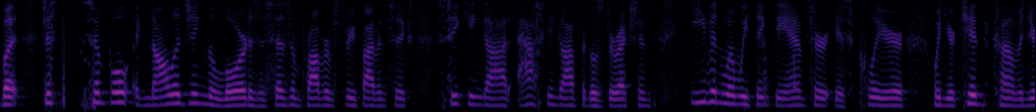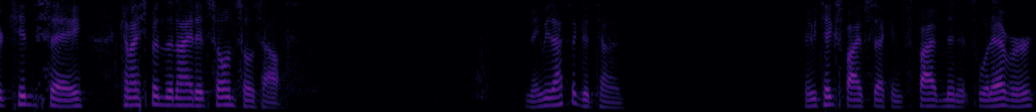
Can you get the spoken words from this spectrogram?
But just that simple acknowledging the Lord, as it says in Proverbs 3, 5, and 6, seeking God, asking God for those directions, even when we think the answer is clear. When your kids come and your kids say, Can I spend the night at so and so's house? Maybe that's a good time. Maybe it takes five seconds, five minutes, whatever.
